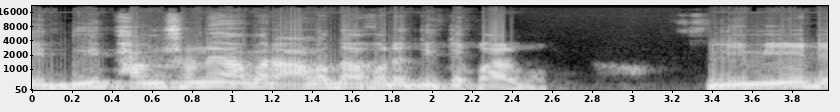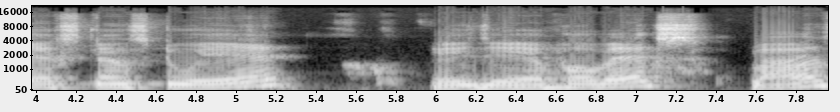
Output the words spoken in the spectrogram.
এই দুই ফাংশনে আবার আলাদা করে দিতে পারব। Limit x tends to a এই যে f of x plus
